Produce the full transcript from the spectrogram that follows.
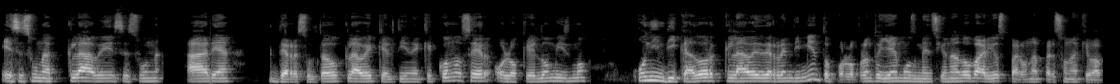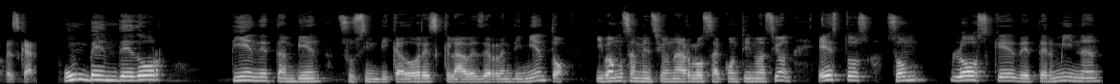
esa es una clave, esa es una área de resultado clave que él tiene que conocer o lo que es lo mismo, un indicador clave de rendimiento. Por lo pronto ya hemos mencionado varios para una persona que va a pescar. Un vendedor tiene también sus indicadores claves de rendimiento y vamos a mencionarlos a continuación. Estos son los que determinan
